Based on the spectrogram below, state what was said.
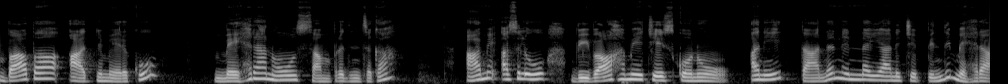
బాబా ఆజ్ఞ మేరకు మెహ్రాను సంప్రదించగా ఆమె అసలు వివాహమే చేసుకోను అని తన నిర్ణయాన్ని చెప్పింది మెహ్రా.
